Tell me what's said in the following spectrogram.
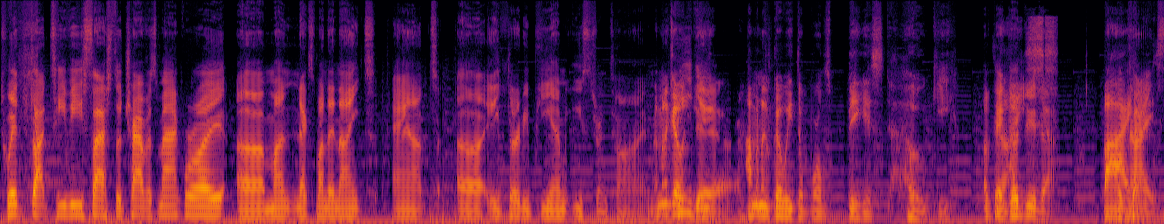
Twitch.tv slash the Travis McElroy, uh, mon- next Monday night at uh, 8:30 p.m. Eastern time. I'm gonna go eat-. I'm gonna go eat the world's biggest hoagie. Okay, go do that. Bye. Nice.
